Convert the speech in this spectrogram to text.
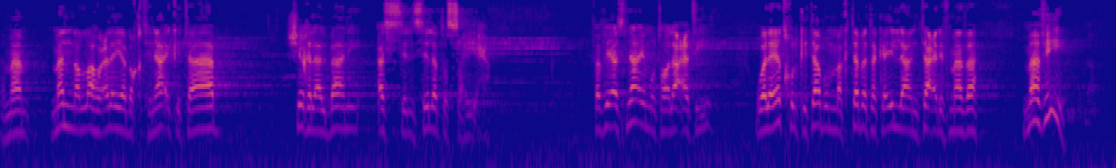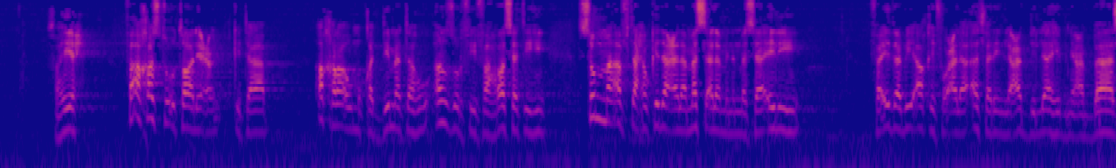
تمام؟ من الله علي باقتناء كتاب شيخ الألباني السلسلة الصحيحة. ففي أثناء مطالعتي ولا يدخل كتاب مكتبتك إلا أن تعرف ماذا؟ ما فيه. صحيح؟ فأخذت أطالع الكتاب أقرأ مقدمته أنظر في فهرسته ثم أفتح كده على مسألة من المسائل فإذا بي أقف على أثر لعبد الله بن عباس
